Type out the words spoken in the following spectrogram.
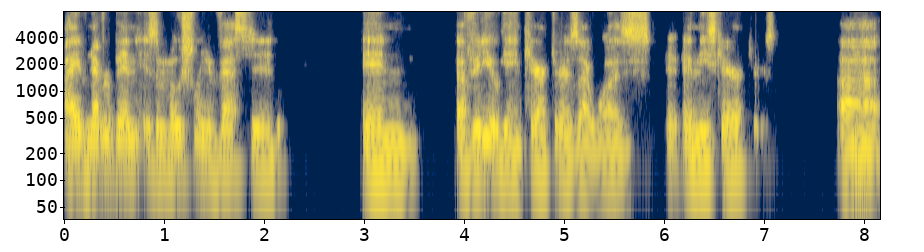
i have never been as emotionally invested in a video game character as I was in these characters. Uh,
